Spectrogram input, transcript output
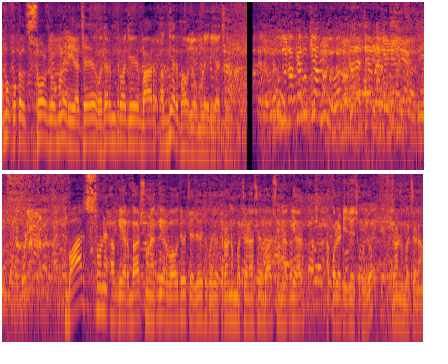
અમુક વખત સોળ જોવા મળી રહ્યા છે. વધારે મિત્રો આજે બાર અગિયાર ભાવ જોવા મળી રહ્યા છે. બારસો ને અગિયાર, બારસો ને અગિયાર ભાવ થયો છે. જોઈ શકો છો, ત્રણ નંબર ચણા છે. બારસો ને અગિયાર આ ક્વોલિટી જોઈ શકો છો. ત્રણ નંબર ચણા.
